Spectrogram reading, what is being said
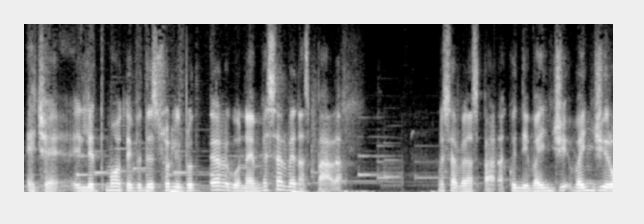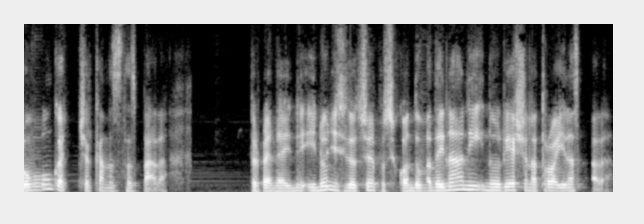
e c'è il leitmotiv del suo libro di Eragon è mi serve una spada. Mi serve una spada, quindi va in, gi- va in giro ovunque cercando questa spada. Per prendere in, in ogni situazione possibile. Quando va dai nani non riescono a trovare una spada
